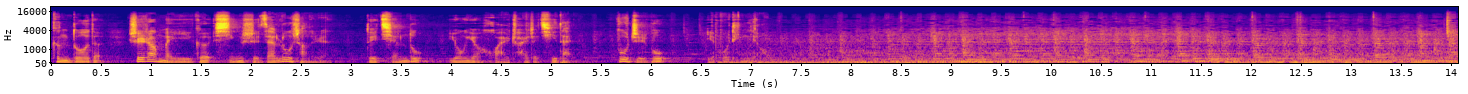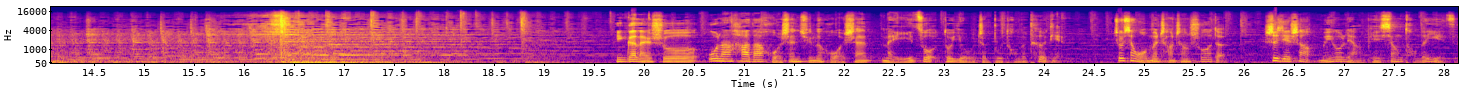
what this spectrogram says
更多的是让每一个行驶在路上的人对前路永远怀揣着期待，不止步也不停留。应该来说，乌兰哈达火山群的火山每一座都有着不同的特点，就像我们常常说的，世界上没有两片相同的叶子。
